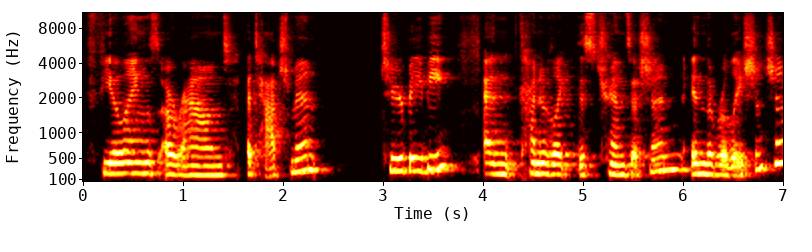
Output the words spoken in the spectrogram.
feelings around attachment to your baby and kind of like this transition in the relationship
